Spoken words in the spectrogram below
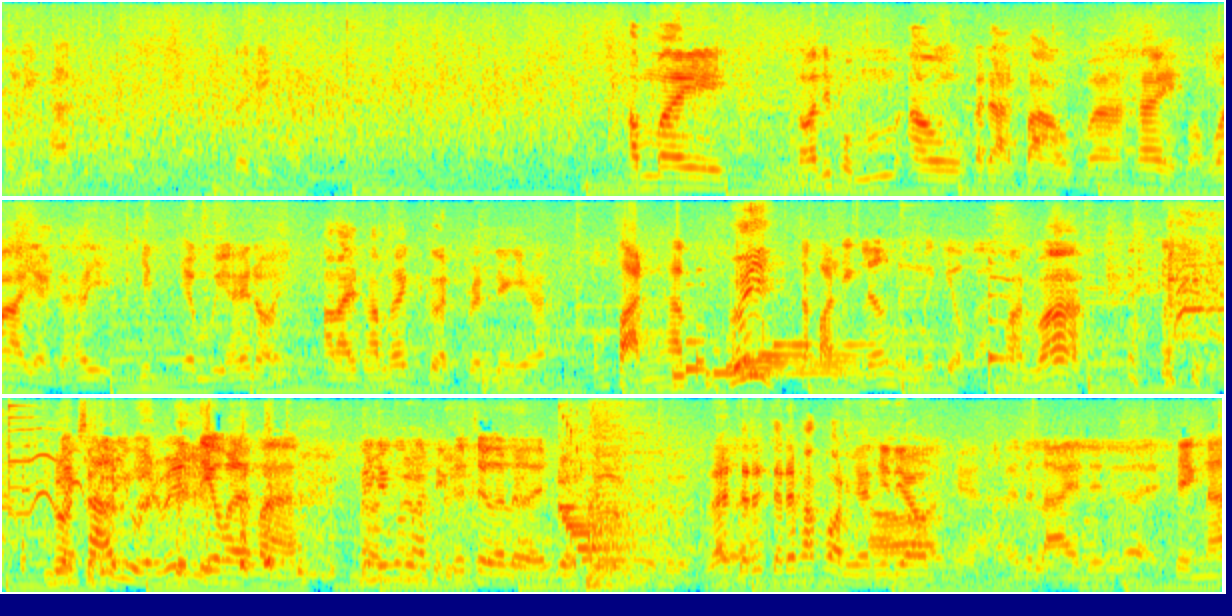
สวัสดีครับ สวัสดีครับทำไม ตอนที่ผมเอากระดาษเปล่ามาให้บอกว่าอยากจะให้คิด MV ให้หน่อย อะไรทำให้เกิดเป็นอย่างนี้ฮะ ผมฝันครับเฮ้ยแต่ฝันอีกเรื่องหนึ่งไม่เกี่ยวกันฝันว่าเมื่อเช้าอยู่ไม่ได้เตรียมอะไรมา ไม่นึกว่ามาถึงจะเจอเลยโดดโดดโดดโดดแล้วจะได้จะได้พักผ่อนไงทีเดียว อ๋อโอเคไม่เป็นไรเรื่อยๆเพลงน่า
